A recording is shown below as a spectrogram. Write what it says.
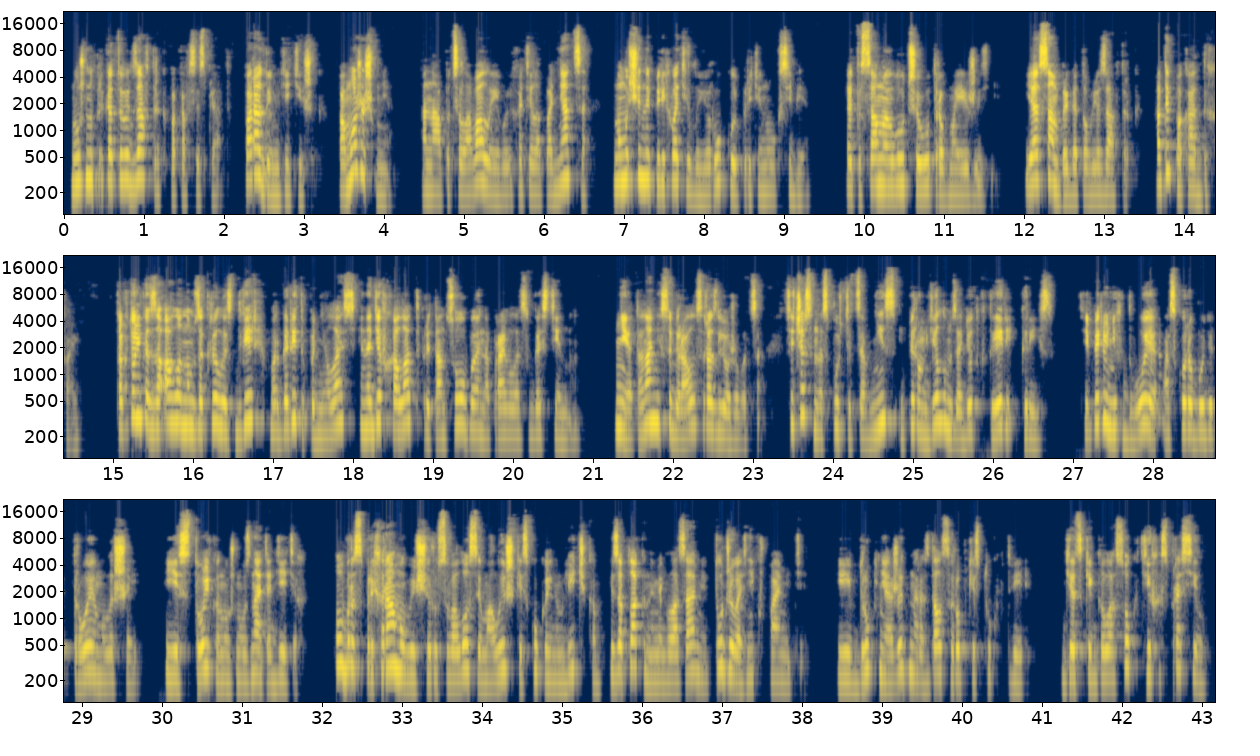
Нужно приготовить завтрак, пока все спят. Порадуем детишек. Поможешь мне?» Она поцеловала его и хотела подняться, но мужчина перехватил ее руку и притянул к себе. «Это самое лучшее утро в моей жизни. Я сам приготовлю завтрак, а ты пока отдыхай». Как только за Алланом закрылась дверь, Маргарита поднялась и, надев халат, пританцовывая, направилась в гостиную. Нет, она не собиралась разлеживаться. Сейчас она спустится вниз и первым делом зайдет к Терри Крис. Теперь у них двое, а скоро будет трое малышей. Ей столько нужно узнать о детях. Образ прихрамывающей русоволосой малышки с кукольным личиком и заплаканными глазами тут же возник в памяти. И вдруг неожиданно раздался робкий стук в дверь. Детский голосок тихо спросил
